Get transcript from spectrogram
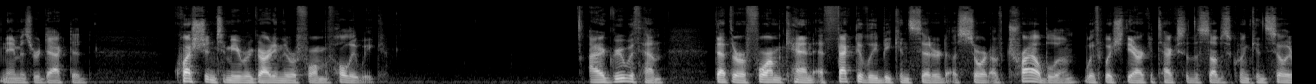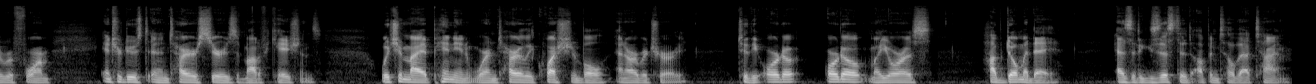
name is redacted, question to me regarding the reform of Holy Week. I agree with him that the reform can effectively be considered a sort of trial balloon with which the architects of the subsequent conciliar reform introduced an entire series of modifications, which, in my opinion, were entirely questionable and arbitrary, to the Ordo, Ordo Majoris as it existed up until that time.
